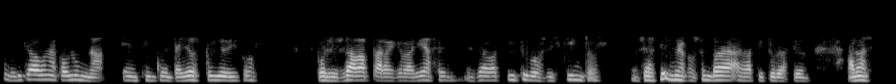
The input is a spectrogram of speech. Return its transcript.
publicaba una columna en 52 periódicos, pues les daba para que variasen, les daba títulos distintos. O sea, me acostumbraba a la titulación. Además,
